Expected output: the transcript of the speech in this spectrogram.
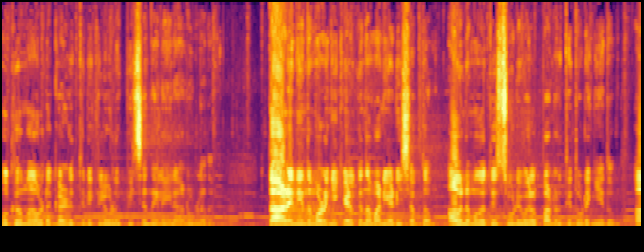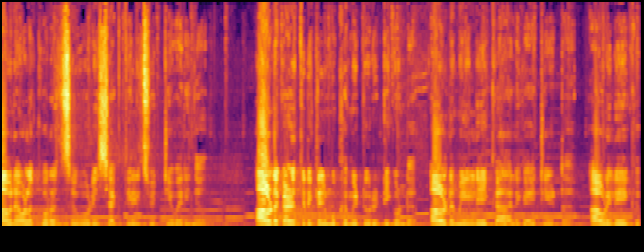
മുഖം അവളുടെ കഴുത്തിടുക്കിൽ ഒളിപ്പിച്ച നിലയിലാണ് ഉള്ളത് താഴെ നിന്ന് മുഴങ്ങി കേൾക്കുന്ന മണിയടി ശബ്ദം അവന്റെ മുഖത്ത് ചുളിവുകൾ പടർത്തി തുടങ്ങിയതും അവൻ അവളെ കുറച്ചുകൂടി ശക്തിയിൽ ചുറ്റി വരിഞ്ഞ് അവളുടെ കഴുത്തിടുക്കിൽ മുഖമിട്ടുരുട്ടിക്കൊണ്ട് അവളുടെ മേലിലേക്ക് കാൽ കയറ്റിയിട്ട് അവളിലേക്ക്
